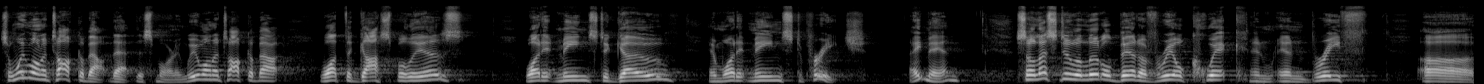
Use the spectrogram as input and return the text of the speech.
So we want to talk about that this morning. We want to talk about what the gospel is, what it means to go, and what it means to preach. Amen. So let's do a little bit of real quick and, and brief uh,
